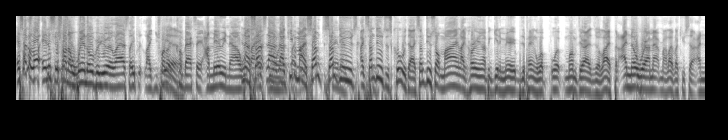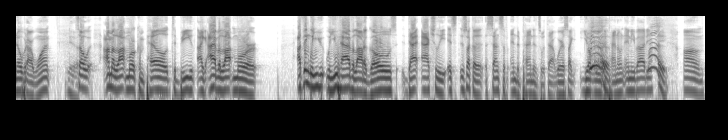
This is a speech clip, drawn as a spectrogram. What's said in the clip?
It's like a lot, and it's just trying to win over your last, like, like you're trying Yeah. to come back, say, "I'm married now." now, some, now, now, keep like in mind, some some dudes like some dudes is cool with that. Like some dudes don't mind like hurrying up and getting married, depending on what what moment they're at in their life. But I know where I'm at in my life. Like you said, I know what I want. Yeah. So I'm a lot more compelled to be like I have a lot more. I think when you when you have a lot of goals, that actually it's there's like a, a sense of independence with that, where it's like you don't Yeah. really depend on anybody. right. Um,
